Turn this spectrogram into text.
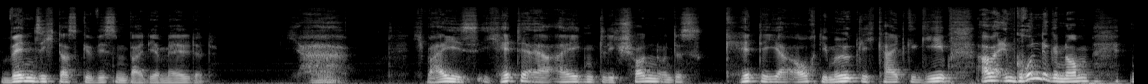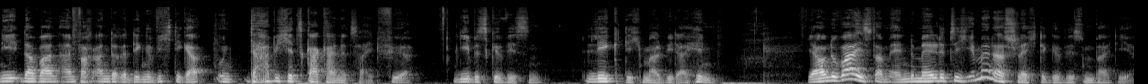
wenn sich das Gewissen bei dir meldet. Ja, ich weiß, ich hätte er eigentlich schon und es hätte ja auch die Möglichkeit gegeben. Aber im Grunde genommen, nee, da waren einfach andere Dinge wichtiger und da habe ich jetzt gar keine Zeit für. Liebes Gewissen, leg dich mal wieder hin. Ja, und du weißt, am Ende meldet sich immer das schlechte Gewissen bei dir.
